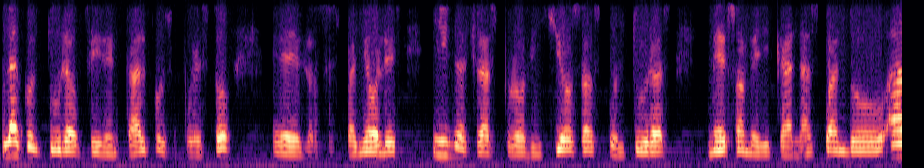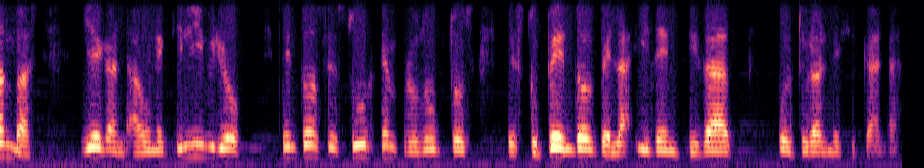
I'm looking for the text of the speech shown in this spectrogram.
la cultura occidental, por supuesto, eh, los españoles, y nuestras prodigiosas culturas mesoamericanas. Cuando ambas llegan a un equilibrio, entonces surgen productos estupendos de la identidad cultural mexicana.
